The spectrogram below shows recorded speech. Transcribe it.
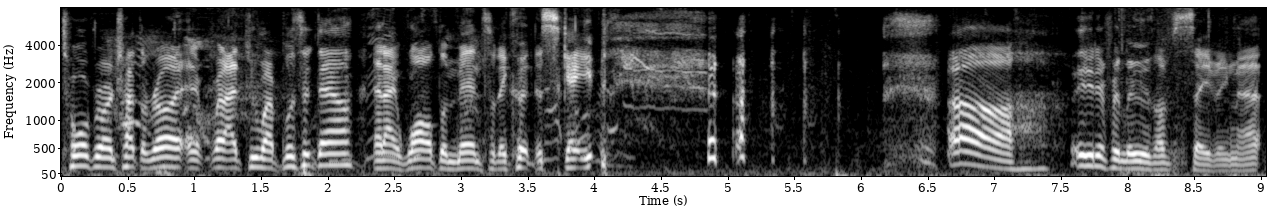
Torbjorn tried to run and when I threw my blizzard down and I walled them in so they couldn't escape. oh, even if we lose, I'm saving that.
